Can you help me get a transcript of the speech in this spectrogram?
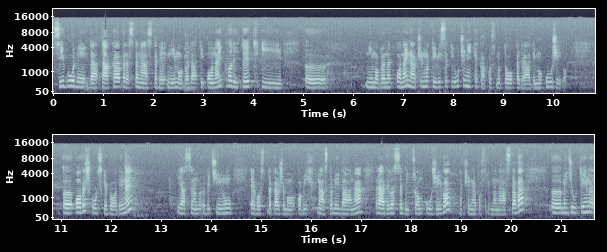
sigurni da taka vrsta nastave nije mogla dati onaj kvalitet i e, nije mogla na onaj način motivisati učenike kako smo to kad radimo uživo. E, ove školske godine ja sam većinu, evo da kažemo, ovih nastavnih dana radila sa dicom uživo, znači neposredna nastava. E, međutim, e,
